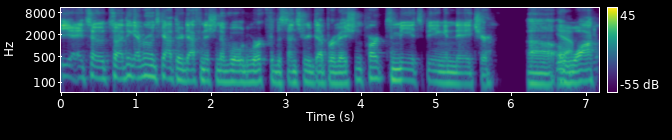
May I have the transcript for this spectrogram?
Yeah, and so so I think everyone's got their definition of what would work for the sensory deprivation part. To me, it's being in nature uh, yeah. a walk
